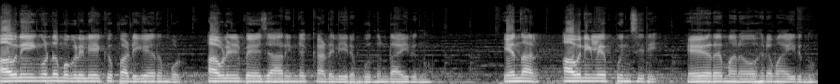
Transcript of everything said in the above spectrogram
അവനെയും കൊണ്ട് മുകളിലേക്ക് പടികയറുമ്പോൾ അവളിൽ ബേജാറിന്റെ കടൽ ഇരമ്പുന്നുണ്ടായിരുന്നു. എന്നാൽ അവനിലെ പുഞ്ചിരി ഏറെ മനോഹരമായിരുന്നു.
